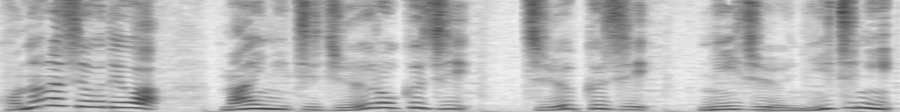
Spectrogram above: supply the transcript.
このラジオでは毎日16時19時22時に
